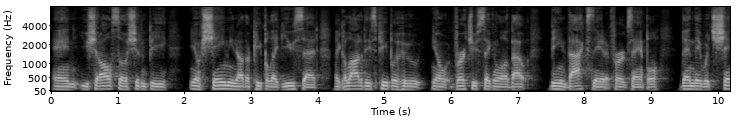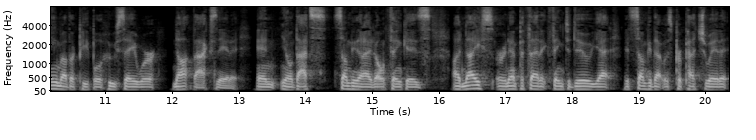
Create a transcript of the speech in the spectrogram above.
And you should also shouldn't be, you know, shaming other people, like you said. Like a lot of these people who, you know, virtue signal about being vaccinated, for example, then they would shame other people who say we're not vaccinated. And, you know, that's something that I don't think is a nice or an empathetic thing to do, yet it's something that was perpetuated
